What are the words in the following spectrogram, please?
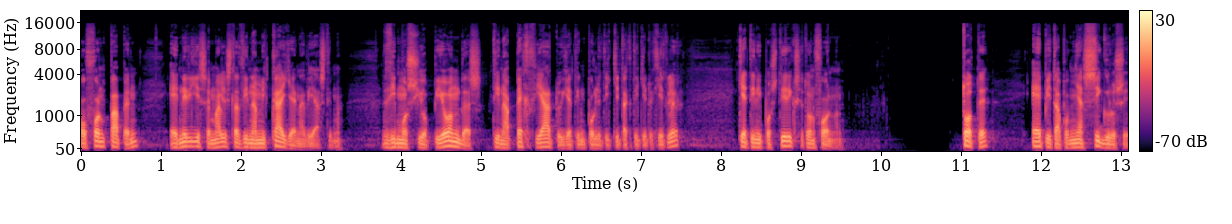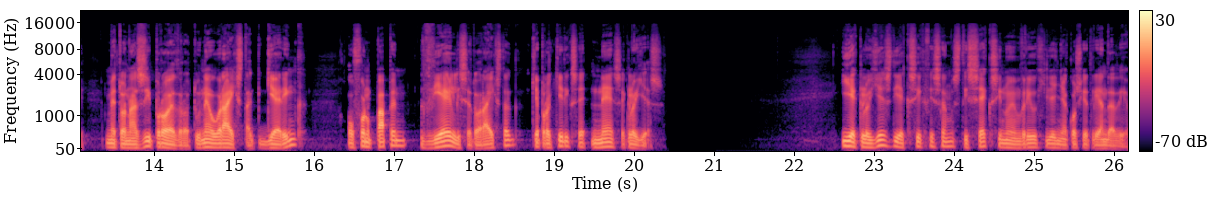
Ο Φον Πάπεν ενήργησε μάλιστα δυναμικά για ένα διάστημα, δημοσιοποιώντας την απέχθειά του για την πολιτική τακτική του Χίτλερ και την υποστήριξη των φόνων. Τότε, έπειτα από μια σύγκρουση με τον ναζί πρόεδρο του νέου Reichstag Γκέρινγκ, ο Φον Πάπεν διέλυσε το Reichstag και προκήρυξε νέες εκλογές. Οι εκλογές διεξήχθησαν στις 6 Νοεμβρίου 1932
